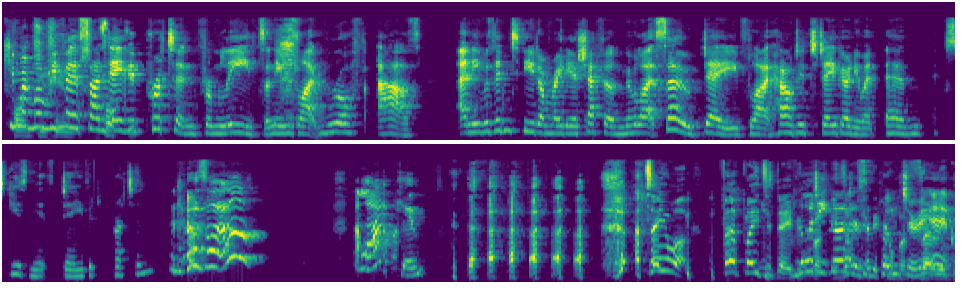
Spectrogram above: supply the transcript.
Do you remember when we first signed Fucking- David Prutton from Leeds and he was like rough as? And he was interviewed on Radio Sheffield and they were like, So, Dave, like, how did today go? And he went, um, excuse me, it's David Prutton. And I was like, Oh, I like him. I tell you what, fair play to David. Bloody Prutton. good He's as a actually become punter, very uh, good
